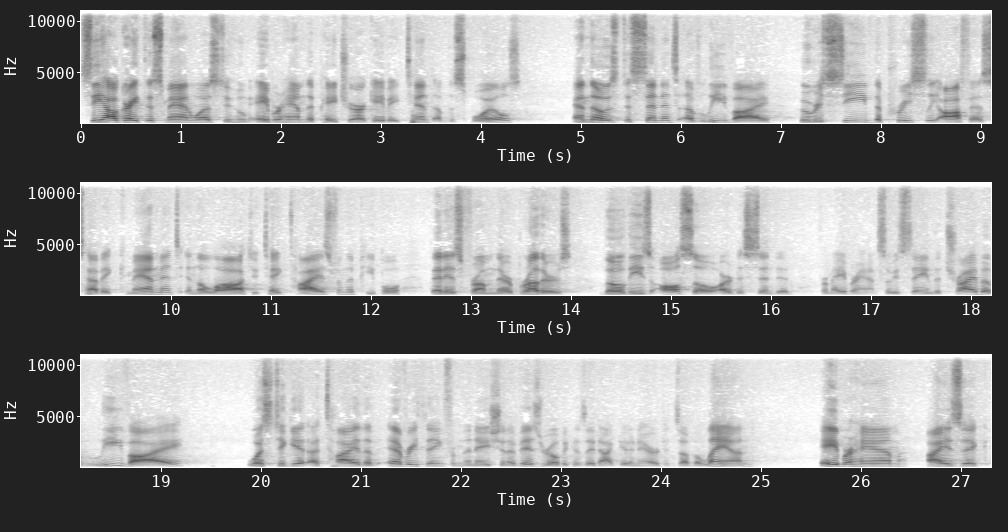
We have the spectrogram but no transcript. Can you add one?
See how great this man was to whom Abraham the patriarch gave a tenth of the spoils. And those descendants of Levi who receive the priestly office have a commandment in the law to take tithes from the people, that is, from their brothers, though these also are descended from Abraham. So he's saying the tribe of Levi was to get a tithe of everything from the nation of Israel because they did not get inheritance of the land. Abraham, Isaac,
